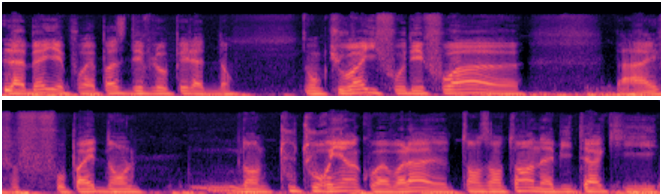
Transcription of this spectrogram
l'abeille elle pourrait pas se développer là-dedans. Donc tu vois, il faut des fois, euh, bah, il faut, faut pas être dans le tout ou rien quoi voilà de temps en temps un habitat qui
